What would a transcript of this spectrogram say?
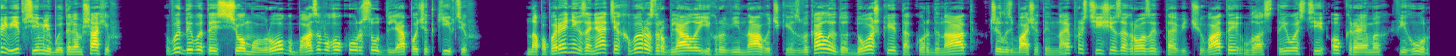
Привіт всім любителям шахів! Ви дивитесь сьомий урок базового курсу для початківців. На попередніх заняттях ви розробляли ігрові навички, звикали до дошки та координат, вчились бачити найпростіші загрози та відчувати властивості окремих фігур.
